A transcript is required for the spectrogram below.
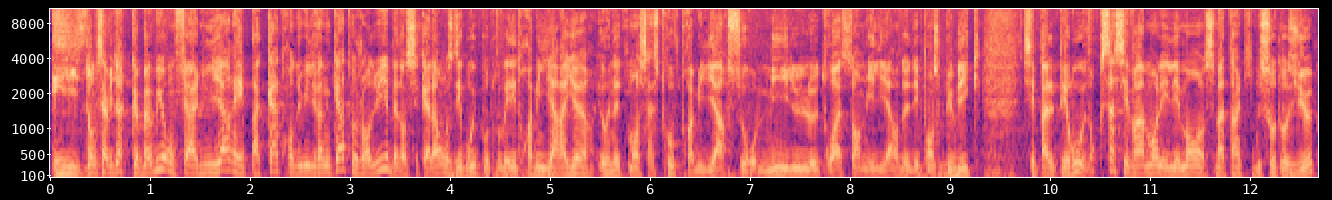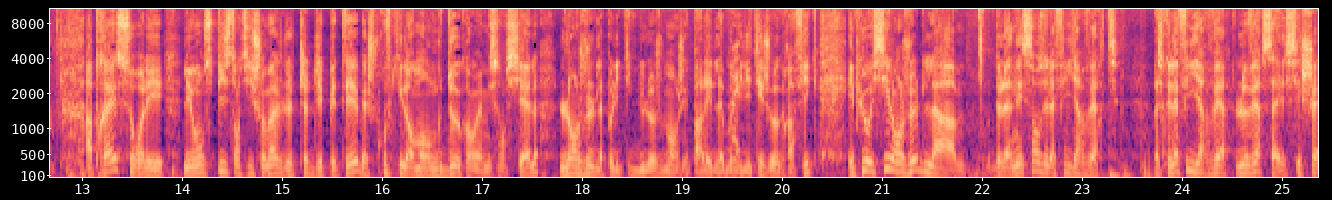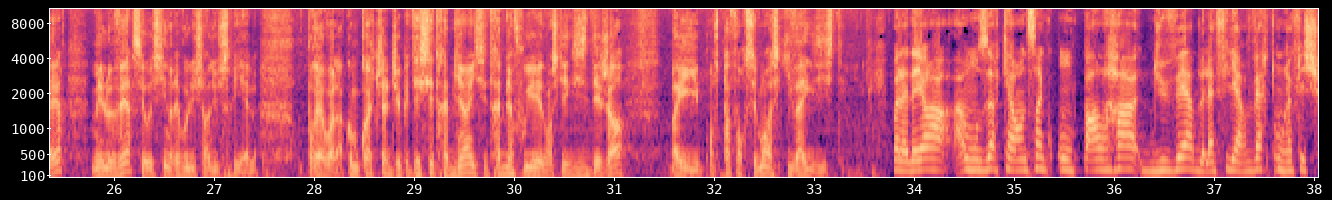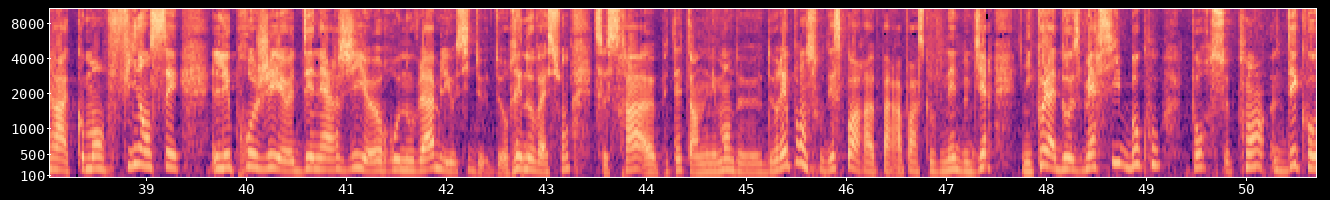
Et donc ça veut dire que bah oui, on fait un milliard et pas 4 en 2024 aujourd'hui. Ben dans ces cas-là, on se débrouille pour trouver les 3 milliards ailleurs. Et honnêtement, ça se trouve 3 milliards sur 1300 milliards de dépenses publiques. C'est pas le Pérou. Donc ça, c'est vraiment l'élément ce matin qui me saute aux yeux. Après, sur les, les 11 pistes anti-chômage de ChatGPT, ben je trouve qu'il en manque deux quand même essentiels. L'enjeu de la politique du logement, j'ai parlé de la mobilité géographique. Et puis aussi l'enjeu de la, de la naissance de la filière verte. Parce que la filière verte, le vert, c'est cher, mais le vert, c'est aussi une révolution industrielle. On pourrait, voilà, comme quoi ChatGPT, c'est très bien, il sait très bien fouiller dans ce qui existe déjà, bah, il ne pense pas forcément à ce qui va exister. Voilà, d'ailleurs, à 11h45, on parlera du vert, de la filière verte. On réfléchira à comment financer les projets euh, d'énergie euh, renouvelable et aussi de, rénovation. Ce sera euh, peut-être un élément de, de réponse ou d'espoir par rapport à ce que vous venez de nous dire, Nicolas Dose. Merci beaucoup pour ce point d'écho.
